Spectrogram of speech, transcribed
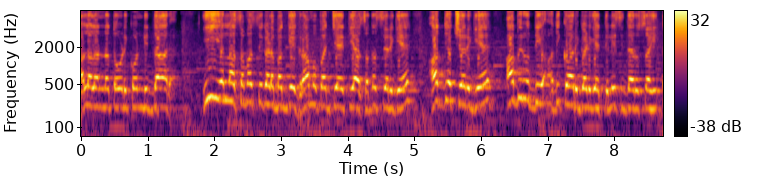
ಅಲಲನ್ನು ತೋಡಿಕೊಂಡಿದ್ದಾರೆ. ಈ ಎಲ್ಲ ಸಮಸ್ಯೆಗಳ ಬಗ್ಗೆ ಗ್ರಾಮ ಪಂಚಾಯಿತಿಯ ಸದಸ್ಯರಿಗೆ, ಅಧ್ಯಕ್ಷರಿಗೆ, ಅಭಿವೃದ್ಧಿ ಅಧಿಕಾರಿಗಳಿಗೆ ತಿಳಿಸಿದರೂ ಸಹಿತ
